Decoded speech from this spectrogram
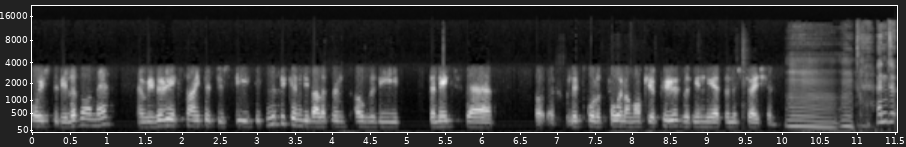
poised to deliver on that and we're very excited to see significant developments over the the next uh, let's call it four and a half year period within the administration. Mm-hmm. And uh,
